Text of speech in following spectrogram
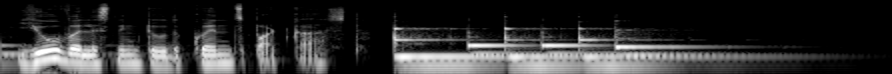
You were listening to the Quint podcast.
